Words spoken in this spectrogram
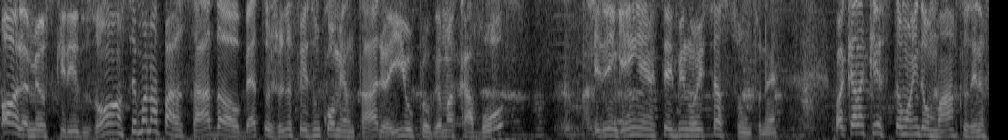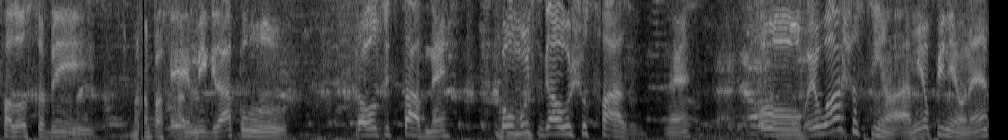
Olha, meus queridos, ó, semana passada o Beto Júnior fez um comentário aí, o programa acabou e ninguém terminou esse assunto, né? Com aquela questão ainda, o Marcos ainda falou sobre Semana passada. eh, migrar para outro estado, né? Como muitos gaúchos fazem, né? O, eu acho assim, ó, a minha opinião, né?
